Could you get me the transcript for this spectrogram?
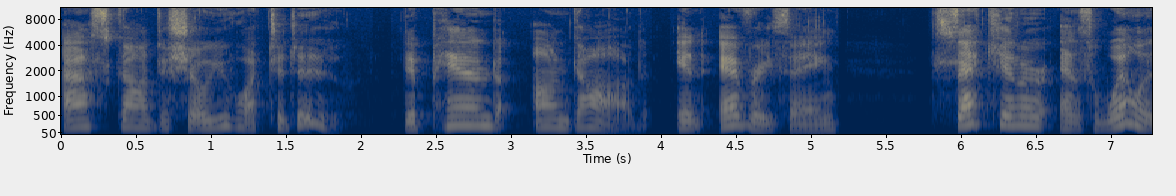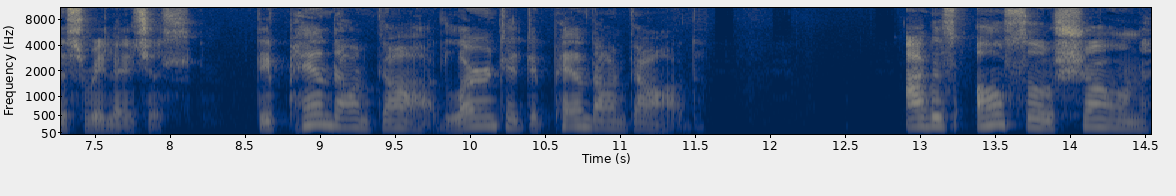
ask God to show you what to do. Depend on God in everything secular as well as religious. Depend on God. Learn to depend on God. I was also shown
